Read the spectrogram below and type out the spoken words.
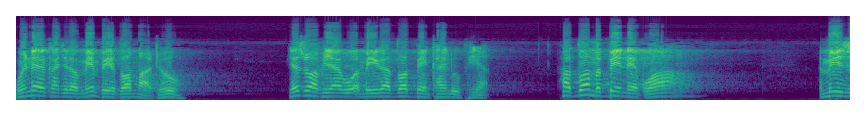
ဝင်တဲ့အခါကျတော့မင်းဘယ်သွားမှာတို့မြတ်စွာဘုရားကိုအမေကသွားပင့်ခိုင်းလို့ဖះ ဟာသွားမပင့်နဲ့ကွာအမေစ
